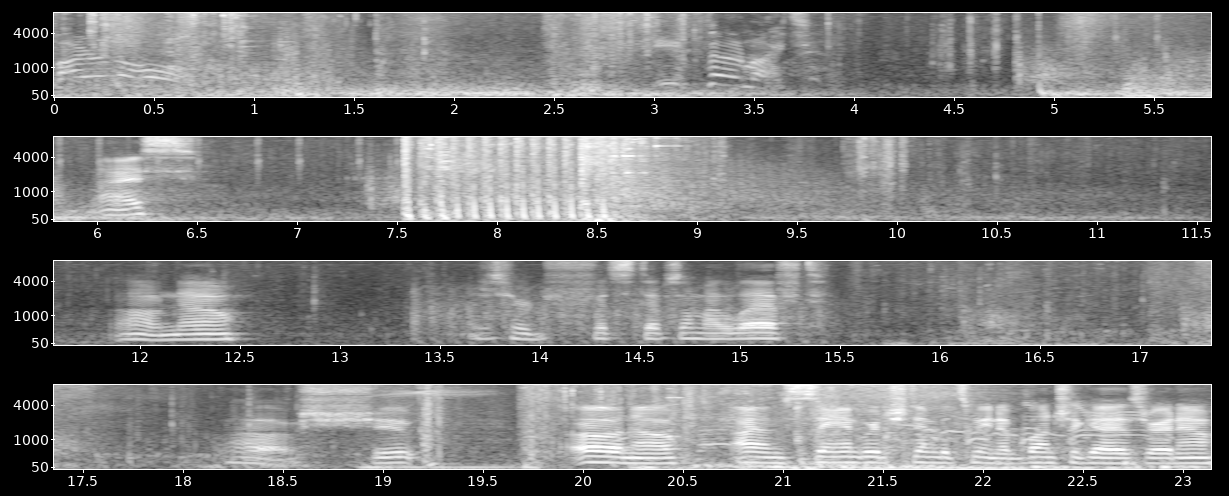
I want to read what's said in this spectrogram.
Fire in the hole. Eat thermite. Nice. Oh no. I just heard footsteps on my left. Oh, shoot. Oh, no. I am sandwiched in between a bunch of guys right now.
